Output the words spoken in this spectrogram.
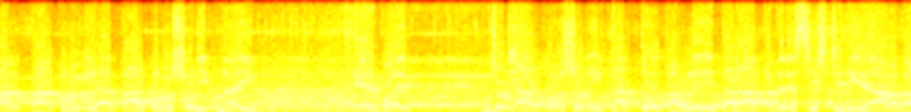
আর তার কোনো ইলা তার কোনো শরিক নাই এরপরে যদি আরও কোনো শরীর থাকতো, তাহলে তারা তাদের সৃষ্টি নিয়ে আলাদা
